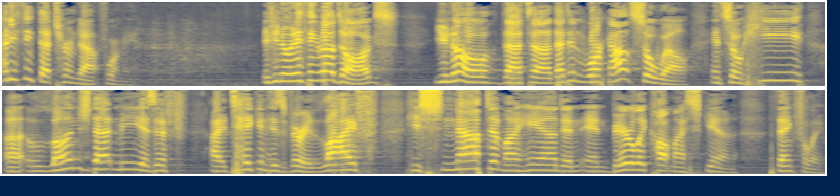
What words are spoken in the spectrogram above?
how do you think that turned out for me? If you know anything about dogs, you know that uh, that didn't work out so well. And so he uh, lunged at me as if I had taken his very life. He snapped at my hand and, and barely caught my skin, thankfully.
